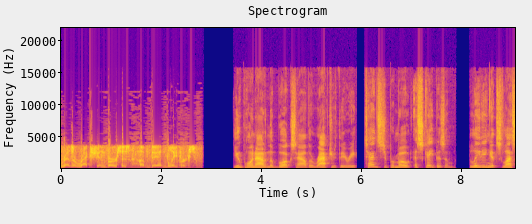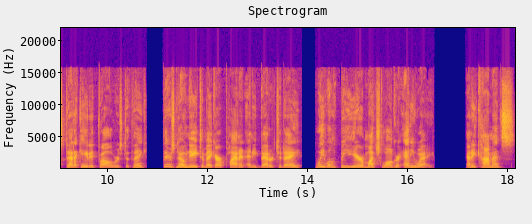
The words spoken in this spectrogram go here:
resurrection verses of dead believers. You point out in the books how the rapture theory tends to promote escapism, leading its less dedicated followers to think there's no need to make our planet any better today. We won't be here much longer anyway. Any comments?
